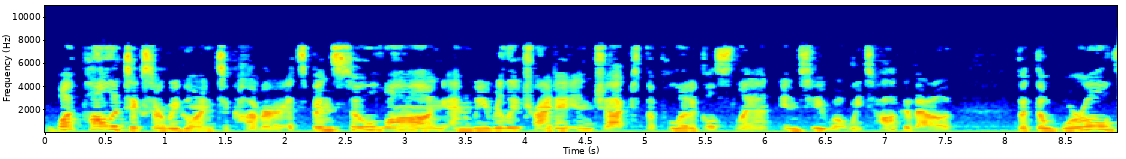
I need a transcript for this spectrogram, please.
what politics are we going to cover? It's been so long, and we really try to inject the political slant into what we talk about. But the world,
